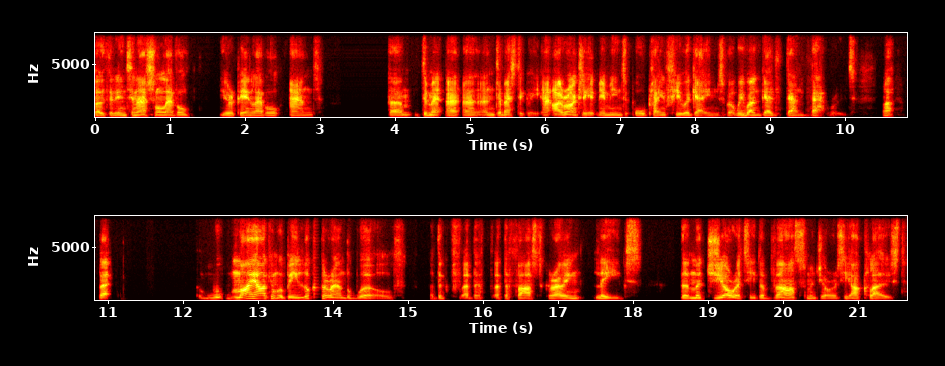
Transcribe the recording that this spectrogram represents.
both at international level, European level, and um, dom- uh, uh, and domestically. Ironically, it means all playing fewer games, but we won't go down that route. W- my argument would be: look around the world at the at the, at the fast growing leagues. The majority, the vast majority, are closed.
